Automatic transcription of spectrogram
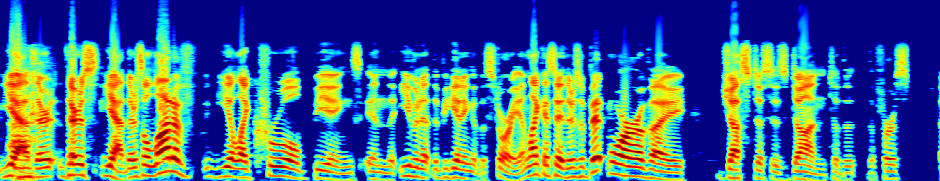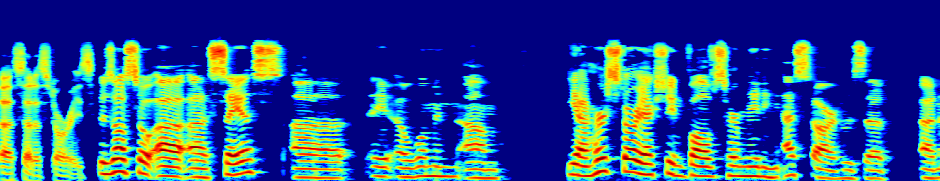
Yeah, Uh, there, there's yeah, there's a lot of you know, like cruel beings in the even at the beginning of the story, and like I say, there's a bit more of a justice is done to the the first uh, set of stories. There's also uh, uh, uh, a, a woman. Um, yeah, her story actually involves her meeting Etarr, who's a an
